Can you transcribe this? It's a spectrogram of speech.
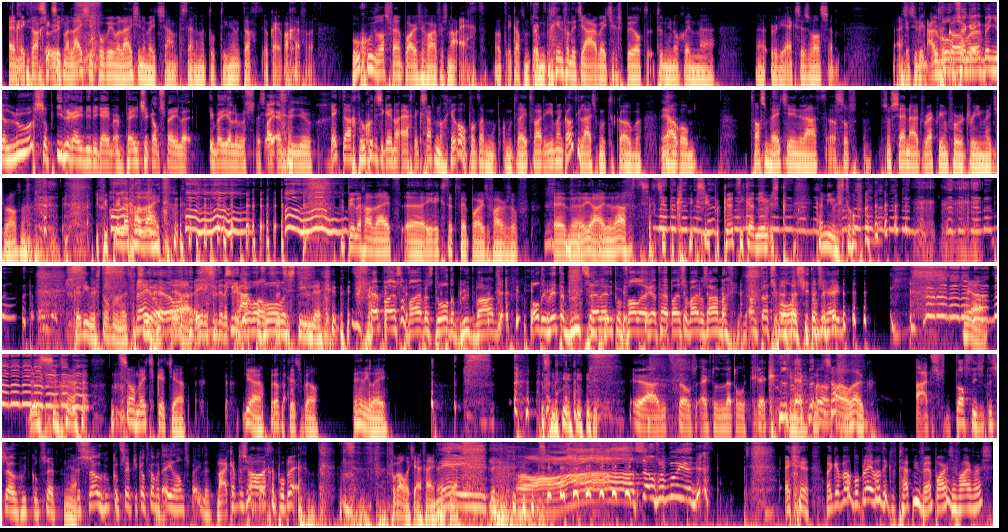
En ik dacht, ik zit mijn lijstje, ik probeer mijn lijstje een beetje samen te stellen met top 10. En ik dacht, oké, wacht even. Hoe goed was Vampire Survivors nou echt? Want ik had hem toen begin van dit jaar een beetje gespeeld. Toen hij nog in eh, eh, Early Access was. En hij is natuurlijk ik uitgekomen. wil zeggen, ik ben jaloers op iedereen die de game een beetje kan spelen. Ik ben jaloers. Dus I ik- you. Ik dacht, hoe goed is die game nou echt? Ik start hem nog een keer op, want ik moet, ik moet weten waar die in mijn GOTY-lijst moet komen. Ja. Daarom. Het was een beetje inderdaad alsof zo'n scène uit Requiem for a Dream, weet je wel. Die pupillen gaan wijd. pupillen gaan wijd. Eh Erik zet Vampire Survivors op. En eh, ja, inderdaad. Het is echt super, super kut. Die kan niet meer, kan niet meer stoppen. kan niet meer stoppen met spelen. Ja, Erik zit in een kraakpand met me. zijn Steam Deck. Vampire Survivors door de bloedbaan. Al die witte bloedcellen die bevallen Vampire Survivors aan, maar untouchable, hij schiet om zich heen. Ja. Dus, het is wel een beetje kut, ja. Ja, wat een kutspel. Anyway. Ja, dit spel is echt letterlijk crack. Maar het is wel heel leuk. Ah, het is fantastisch. Het is zo'n goed concept. Ja. Het is zo'n goed concept. Je kan het gewoon met één hand spelen. Maar ik heb dus wel echt een probleem. Vooral wat jij fijn vindt, ja. Nee. Oh, zo vermoeiend. Ik, eh, maar ik heb wel een probleem, want ik heb nu Vampire Survivors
